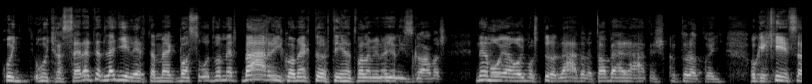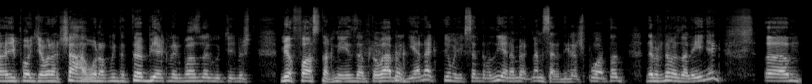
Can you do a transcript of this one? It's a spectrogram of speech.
hogy, hogyha szereted, legyél érte megbaszódva, mert bármikor megtörténhet valami nagyon izgalmas. Nem olyan, hogy most tudod, látod a tabellát, és akkor tudod, hogy oké, okay, kétszer annyi pontja van a csávónak, mint a többieknek, bazd meg, úgyhogy most mi a fasznak nézem tovább, meg ilyenek. Jó, mondjuk szerintem az ilyen emberek nem szeretik a sportot, de most nem ez a lényeg. Um,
